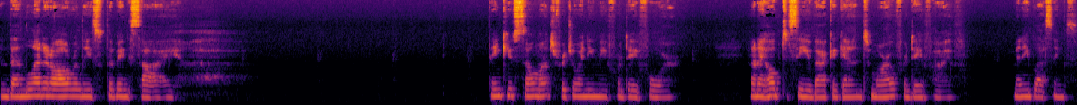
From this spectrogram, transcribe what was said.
And then let it all release with a big sigh. Thank you so much for joining me for day four. And I hope to see you back again tomorrow for day five. Many blessings.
